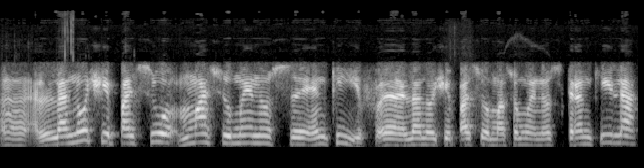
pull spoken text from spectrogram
Ah, la noche pasó más o menos eh, en Kiev, eh, la noche pasó más o menos tranquila.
